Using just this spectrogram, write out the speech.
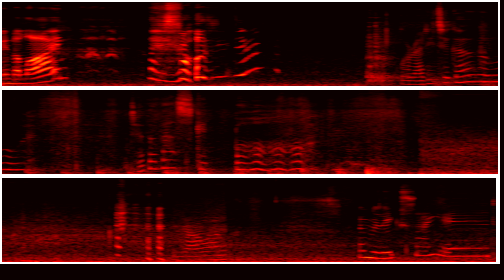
Waiting in the line. This is what he doing. We're ready to go to the basketball. I'm really excited.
